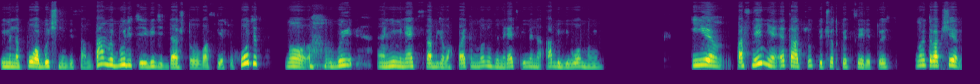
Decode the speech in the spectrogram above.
именно по обычным весам. Там вы будете видеть, да, что у вас вес уходит, но вы э, не меняетесь в объемах, поэтому нужно замерять именно объемы. И последнее – это отсутствие четкой цели. То есть, ну это вообще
